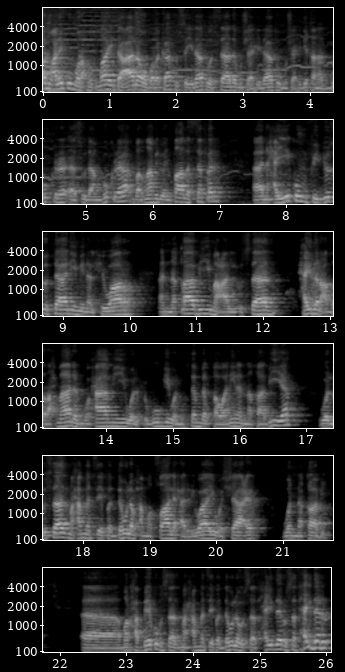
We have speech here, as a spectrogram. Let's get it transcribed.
السلام عليكم ورحمة الله تعالى وبركاته السيدات والسادة مشاهدات ومشاهدي قناة بكرة سودان بكرة. برنامج وإن طال السفر نحييكم في الجزء الثاني من الحوار النقابي مع الأستاذ حيدر عبد الرحمن المحامي والحقوقي والمهتم بالقوانين النقابية والأستاذ محمد سيف الدولة محمد صالح الروائي والشاعر والنقابي. آه مرحبا بكم أستاذ محمد سيف الدولة وأستاذ حيدر. أستاذ حيدر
